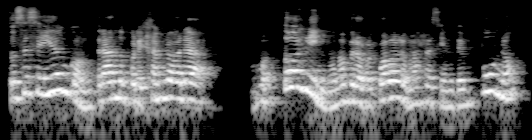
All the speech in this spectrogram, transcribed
Entonces he ido encontrando, por ejemplo, ahora, todo es lindo, ¿no? Pero recuerdo lo más reciente, en Puno,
